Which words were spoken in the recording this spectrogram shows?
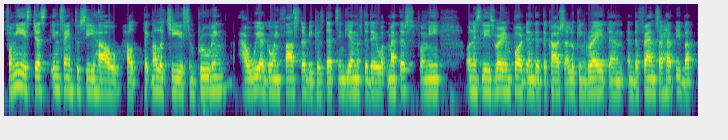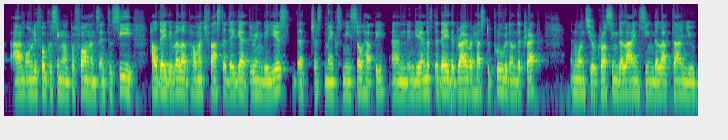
for me it's just insane to see how how technology is improving how we are going faster because that's in the end of the day what matters for me. Honestly it's very important that the cars are looking great and and the fans are happy but i'm only focusing on performance and to see how they develop how much faster they get during the years that just makes me so happy. And in the end of the day the driver has to prove it on the track. And once you're crossing the line seeing the lap time you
